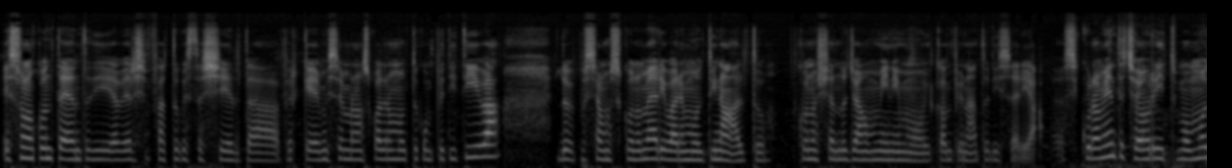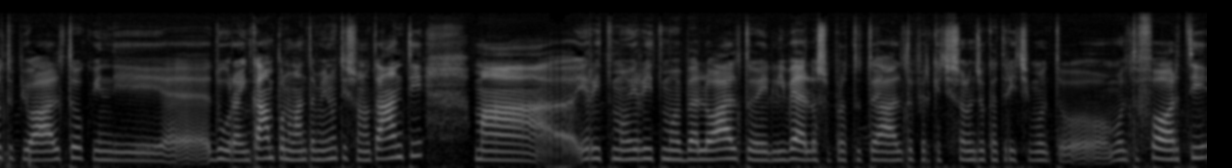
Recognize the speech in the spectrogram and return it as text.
e sono contenta di aver fatto questa scelta perché mi sembra una squadra molto competitiva dove possiamo secondo me arrivare molto in alto conoscendo già un minimo il campionato di Serie A. Sicuramente c'è un ritmo molto più alto, quindi è dura in campo, 90 minuti sono tanti, ma il ritmo, il ritmo è bello alto e il livello soprattutto è alto perché ci sono giocatrici molto, molto forti.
